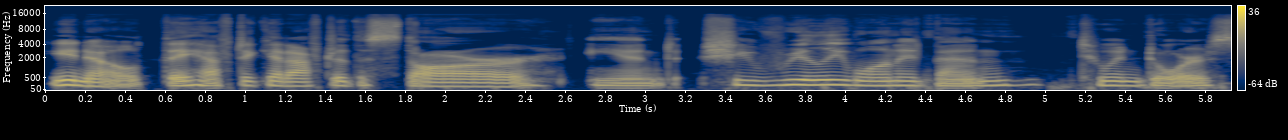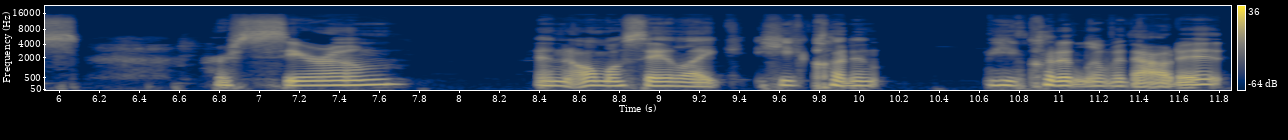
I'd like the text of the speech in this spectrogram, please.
You know, they have to get after the star. And she really wanted Ben to endorse her serum and almost say like he couldn't he couldn't live without it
